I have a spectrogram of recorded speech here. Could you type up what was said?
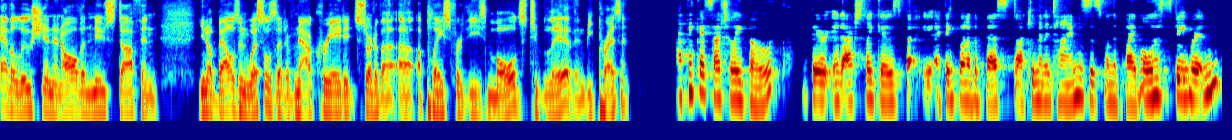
evolution and all the new stuff and you know bells and whistles that have now created sort of a, a place for these molds to live and be present? I think it's actually both. There, it actually goes back. I think one of the best documented times is when the Bible is being written,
